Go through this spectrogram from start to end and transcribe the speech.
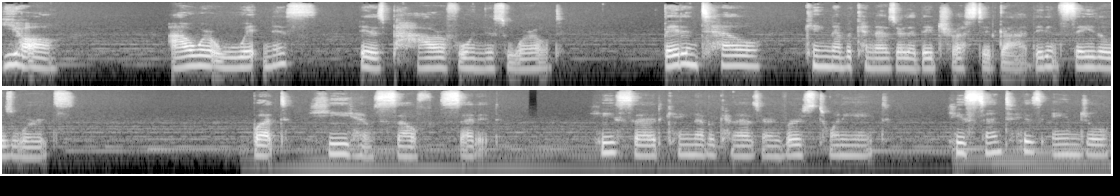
Y'all, our witness is powerful in this world. They didn't tell King Nebuchadnezzar that they trusted God, they didn't say those words. But he himself said it. He said, King Nebuchadnezzar, in verse 28, He sent his angel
